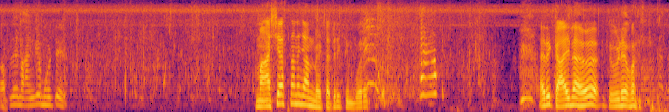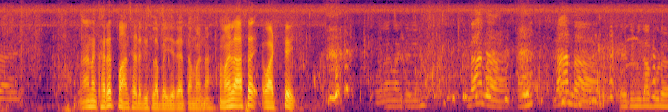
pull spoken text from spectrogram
आपले नांगे मोठे. मासे असताना जाम भेटतात रे चिंबोरे अरे काय ना हो तेवढे मस्त. ना ना खरंच पानसाडा दिसला पाहिजे रे आता मला. मला असं वाटतंय. ना ना. ना ना. तुम्ही जा पुढं.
